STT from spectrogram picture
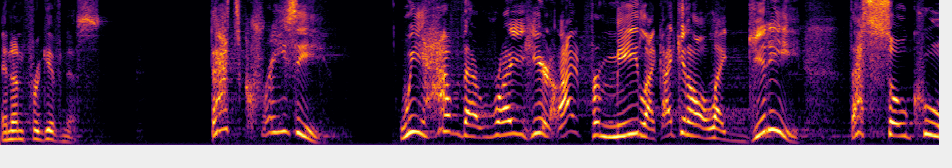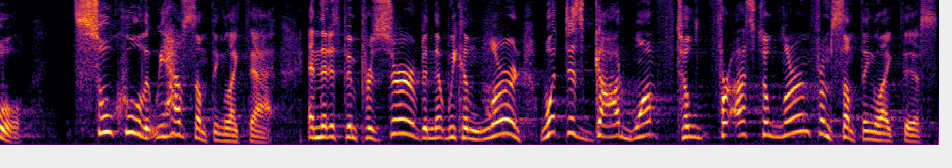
and unforgiveness. That's crazy. We have that right here. I, for me, like I get all like giddy. That's so cool. It's so cool that we have something like that and that it's been preserved and that we can learn. What does God want to, for us to learn from something like this?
